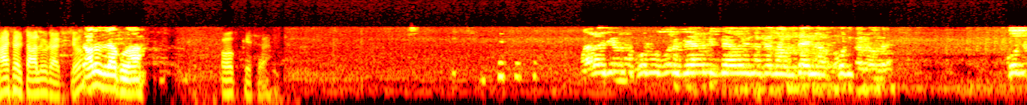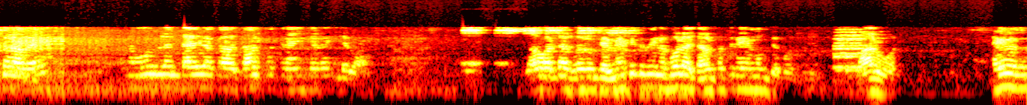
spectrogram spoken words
હા સર ચાલુ રાખજો. ચાલુ જ રાખો હા. Okay sir. મારા જેવના ફોન ઉપર બે રૂપિયા આવે એના કરતા બધાયને ફોન કરાવે. ફોન કરાવે. ઓનલાઈન ડાયરા તાલપત્ર અહીં કે લઈ લેવા નવ અઢારસો રૂપિયા મેં કીધું એને બોલાય તાલપત્ર અહીં મૂકજો સારું હોય આવ્યો તો?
